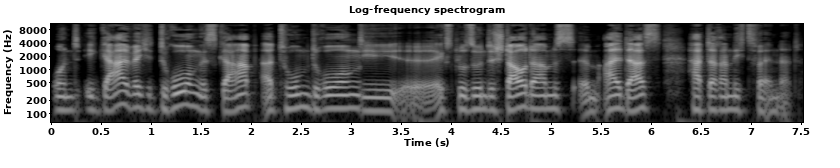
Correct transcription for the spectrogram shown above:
Und egal welche Drohung es gab, Atomdrohung, die äh, Explosion des Staudamms, ähm, all das hat daran nichts verändert.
